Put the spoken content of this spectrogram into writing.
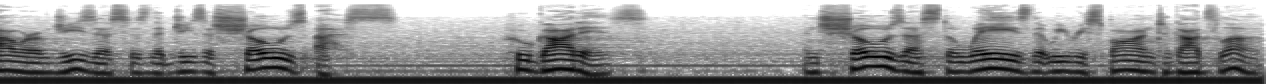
power of Jesus is that Jesus shows us who God is and shows us the ways that we respond to God's love.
